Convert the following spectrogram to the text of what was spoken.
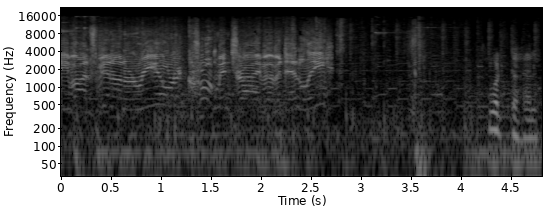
Avon's been on a real recruitment drive, evidently. What the hell?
